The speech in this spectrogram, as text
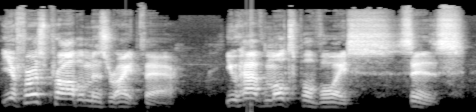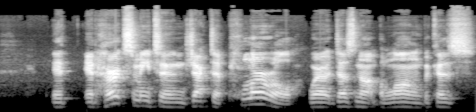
Your first problem is right there. You have multiple voices. It it hurts me to inject a plural where it does not belong because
